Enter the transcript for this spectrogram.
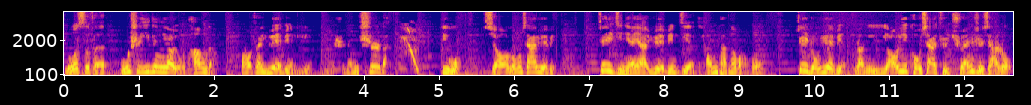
螺蛳粉不是一定要有汤的，包在月饼里也是能吃的。第五，小龙虾月饼，这几年呀，月饼界坦坦的网红。这种月饼让你咬一口下去全是虾肉，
